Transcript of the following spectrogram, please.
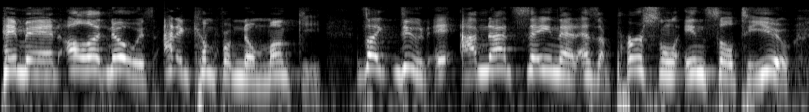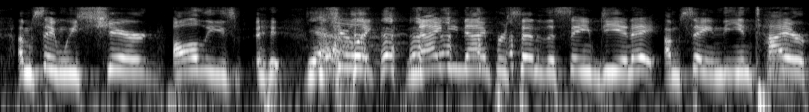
"Hey man, all I know is I didn't come from no monkey." It's like, dude, it, I'm not saying that as a personal insult to you. I'm saying we share all these. we Yeah. share like 99% of the same DNA. I'm saying the entire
